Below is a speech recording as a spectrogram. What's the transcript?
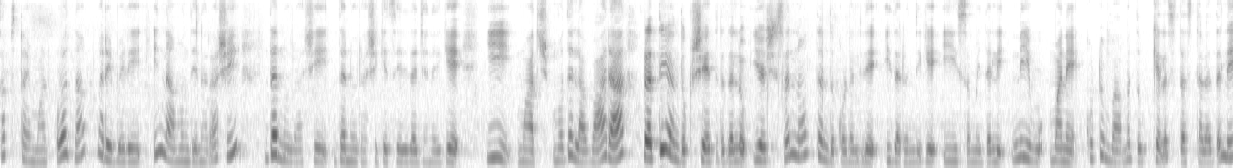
ಸಬ್ಸ್ಕ್ರೈಬ್ ಮಾಡ್ಕೊಳ್ಳೋದನ್ನ ಮರಿಬೇಡಿ. ಇನ್ನು ಮುಂದಿನ ರಾಶಿ ಧನುರಾಶಿ, ಧನುರಾಶಿಗೆ ಸೇರಿದ ಜನರಿಗೆ ಈ ಮಾರ್ಚ್ ಮೊದಲ ವಾರ ಪ್ರತಿಯೊಂದು ಕ್ಷೇತ್ರದಲ್ಲೂ ಯಶಸ್ಸನ್ನು ತಂದುಕೊಡಲಿದೆ. ಇದರೊಂದಿಗೆ ಈ ಸಮಯದಲ್ಲಿ ನೀವು ಮನೆ, ಕುಟುಂಬ ಮತ್ತು ಕೆಲಸದ ಸ್ಥಳದಲ್ಲಿ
